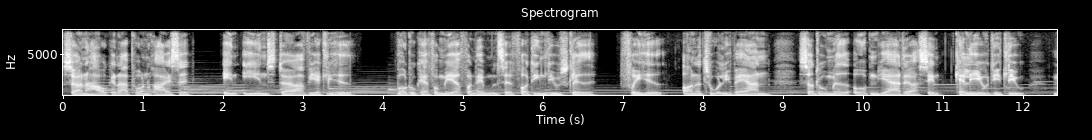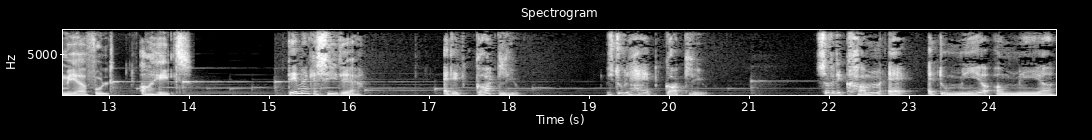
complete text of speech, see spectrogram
Søren Hauke dig på en rejse ind i en større virkelighed, hvor du kan få mere fornemmelse for din livsglæde, frihed og naturlig væren, så du med åben hjerte og sind kan leve dit liv mere fuldt og helt. Det man kan sige, det er, at et godt liv, hvis du vil have et godt liv, så vil det komme af, at du mere og mere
